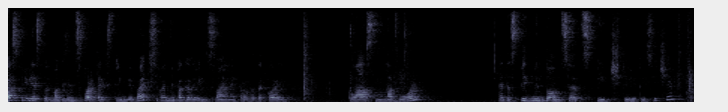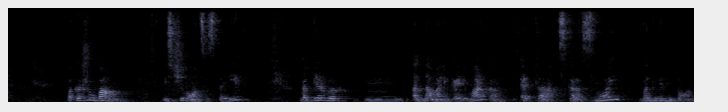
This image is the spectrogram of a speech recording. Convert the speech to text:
Вас приветствует магазин спорта Extreme B-Bike. Сегодня поговорим с вами про вот такой классный набор. Это Speedminton Set Speed 4000. Покажу вам, из чего он состоит. Во-первых, одна маленькая ремарка. Это скоростной бадминтон.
